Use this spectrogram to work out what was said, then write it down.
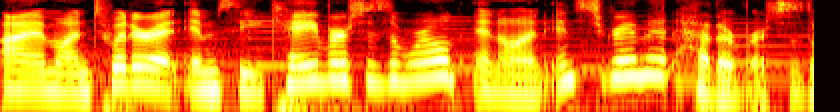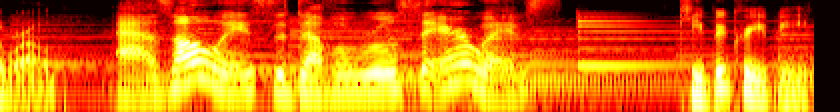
I'm on Twitter at MCK versus the world and on Instagram at Heather versus the world. As always, the devil rules the airwaves. Keep it creepy.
